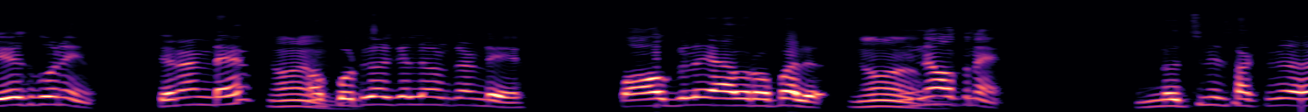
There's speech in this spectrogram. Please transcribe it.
చేసుకొని తినండి. కొట్టుకోకి వెళ్ళాం అనుకోండి పావు కిలో యాభై రూపాయలు. ఎన్ని అవుతున్నాయి. ఇన్ని వచ్చినాయి చక్కగా.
